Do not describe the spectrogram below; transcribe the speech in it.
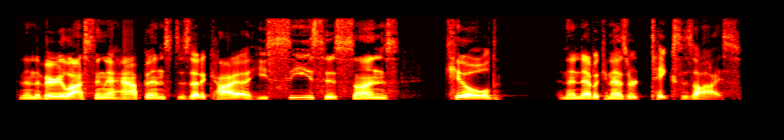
And then the very last thing that happens to Zedekiah, he sees his sons killed, and then Nebuchadnezzar takes his eyes.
